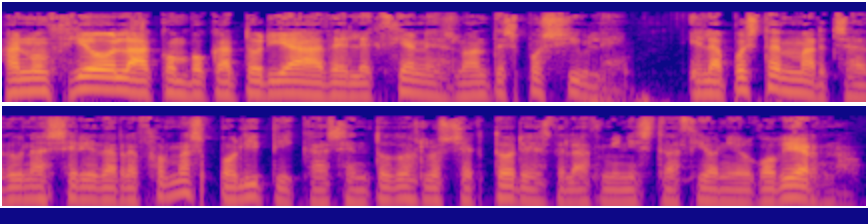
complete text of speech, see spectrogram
anunció la convocatoria de elecciones lo antes posible y la puesta en marcha de una serie de reformas políticas en todos los sectores de la Administración y el Gobierno.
